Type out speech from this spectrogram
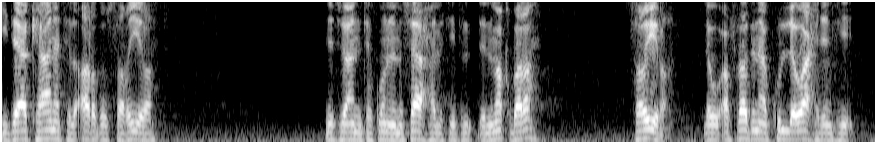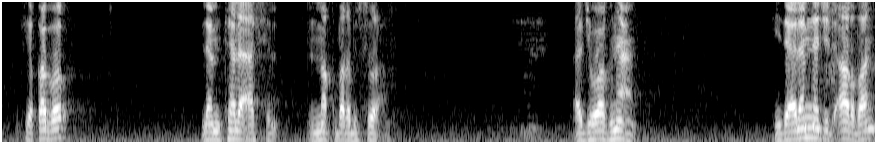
إذا كانت الأرض صغيرة مثل أن تكون المساحة التي في للمقبرة صغيرة؟ لو أفردنا كل واحد في في قبر لامتلأت المقبرة بسرعة. الجواب نعم. إذا لم نجد أرضا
